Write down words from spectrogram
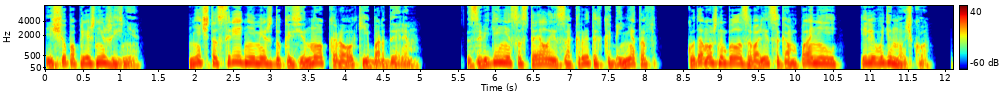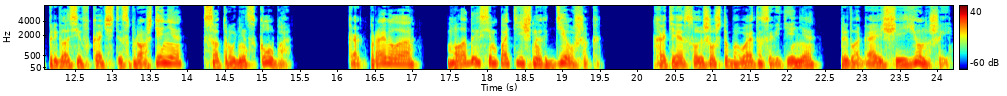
еще по прежней жизни. Нечто среднее между казино, караоке и борделем. Заведение состояло из закрытых кабинетов, куда можно было завалиться компанией или в одиночку, пригласив в качестве сопровождения сотрудниц клуба. Как правило, молодых симпатичных девушек, хотя я слышал, что бывают и заведения, предлагающие юношей.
